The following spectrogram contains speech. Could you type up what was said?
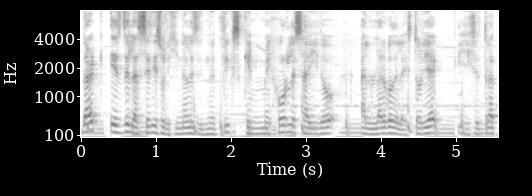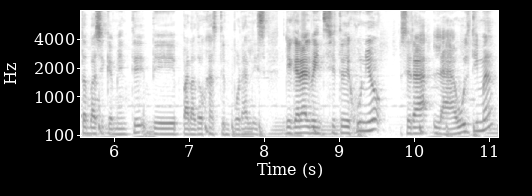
Dark es de las series originales de Netflix que mejor les ha ido a lo largo de la historia y se trata básicamente de paradojas temporales. Llegará el 27 de junio, será la última,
